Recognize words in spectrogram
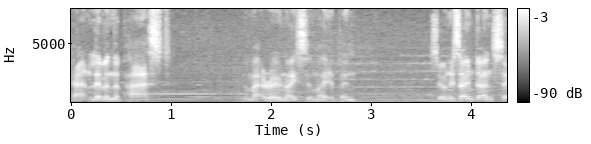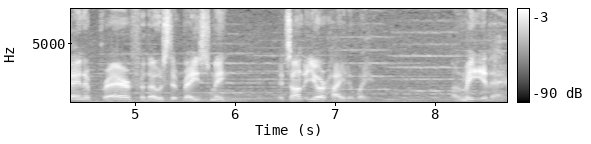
Can't live in the past. no matter how nice it might have been. As soon as I'm done saying a prayer for those that raised me, it's on to your hideaway. I'll meet you there.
